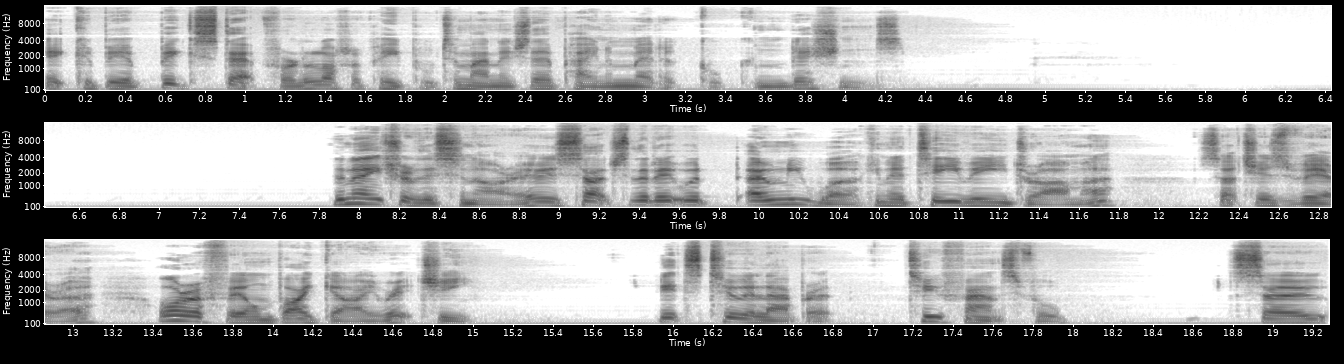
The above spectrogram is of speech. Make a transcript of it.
it could be a big step for a lot of people to manage their pain and medical conditions. The nature of this scenario is such that it would only work in a TV drama, such as Vera, or a film by Guy Ritchie. It's too elaborate, too fanciful. So,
